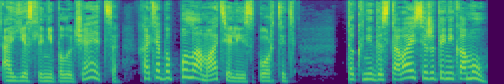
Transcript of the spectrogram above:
А если не получается, хотя бы поломать или испортить. Так не доставайся же ты никому,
